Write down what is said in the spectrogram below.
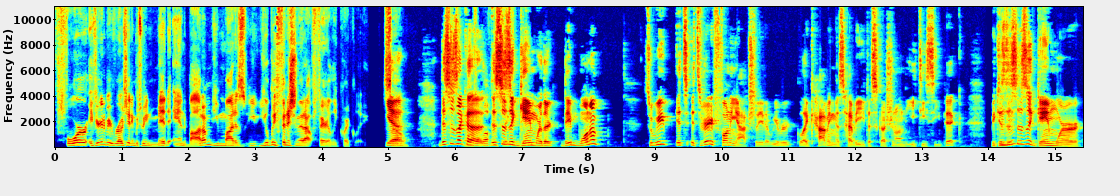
four, if you're going to be rotating between mid and bottom, you might as you, you'll be finishing that out fairly quickly. Yeah. So, This is like Yeah, a we'll have to this is see. a game where they're they want to. So we it's it's very funny actually that we were like having this heavy discussion on the ETC pick because this Mm-hmm. is a game where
